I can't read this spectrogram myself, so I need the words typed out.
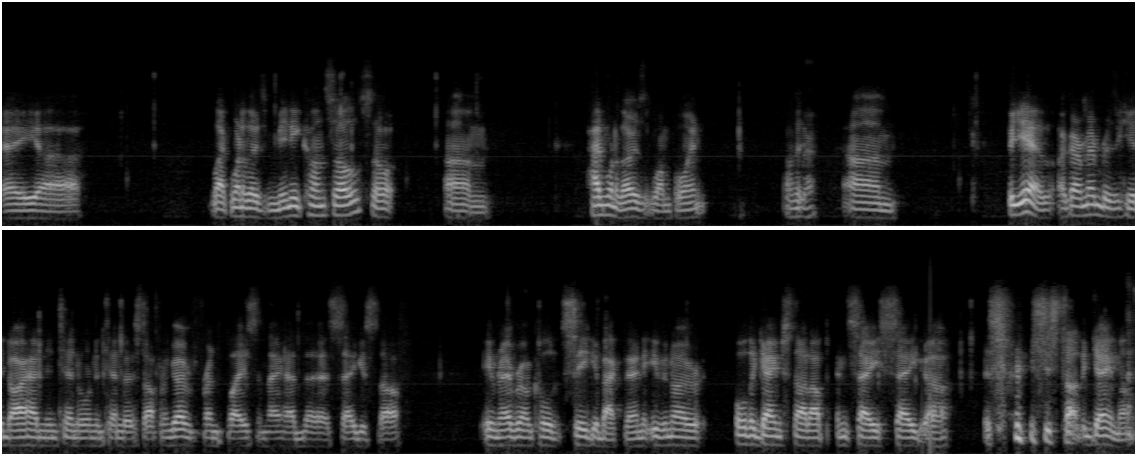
a uh, like one of those mini consoles. So um, had one of those at one point. I think. Okay. Um, but yeah, like I remember as a kid, I had Nintendo and Nintendo stuff, and I go to a friend's place and they had the Sega stuff. Even though everyone called it Sega back then, even though all the games start up and say Sega as soon as you start the game up.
